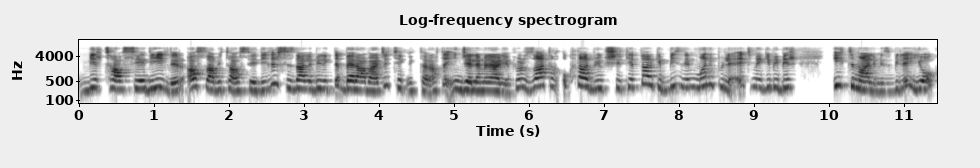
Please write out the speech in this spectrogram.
bir tavsiye değildir. Asla bir tavsiye değildir. Sizlerle birlikte beraberce teknik tarafta incelemeler yapıyoruz. Zaten o kadar büyük şirketler ki bizim manipüle etme gibi bir ihtimalimiz bile yok.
